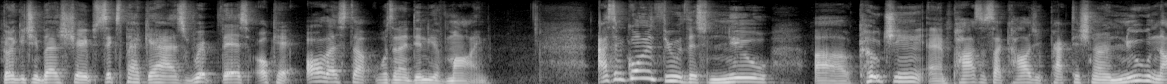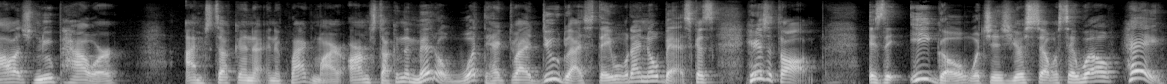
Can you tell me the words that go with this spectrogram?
gonna get you in best shape, six pack ass, rip this. Okay, all that stuff was an identity of mine. As I'm going through this new uh, coaching and positive psychology practitioner, new knowledge, new power, I'm stuck in a, in a quagmire or I'm stuck in the middle. What the heck do I do? Do I stay with what I know best? Because here's the thought is the ego, which is yourself, will say, well, hey,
